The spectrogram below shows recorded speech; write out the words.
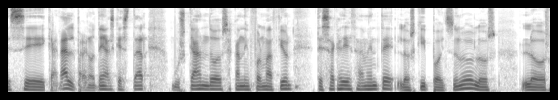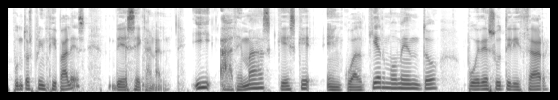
ese, canal, para que no tengas que estar buscando, sacando información, te saca directamente los key points, los puntos principales de ese canal. Y además que es que en cualquier momento puedes utilizar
